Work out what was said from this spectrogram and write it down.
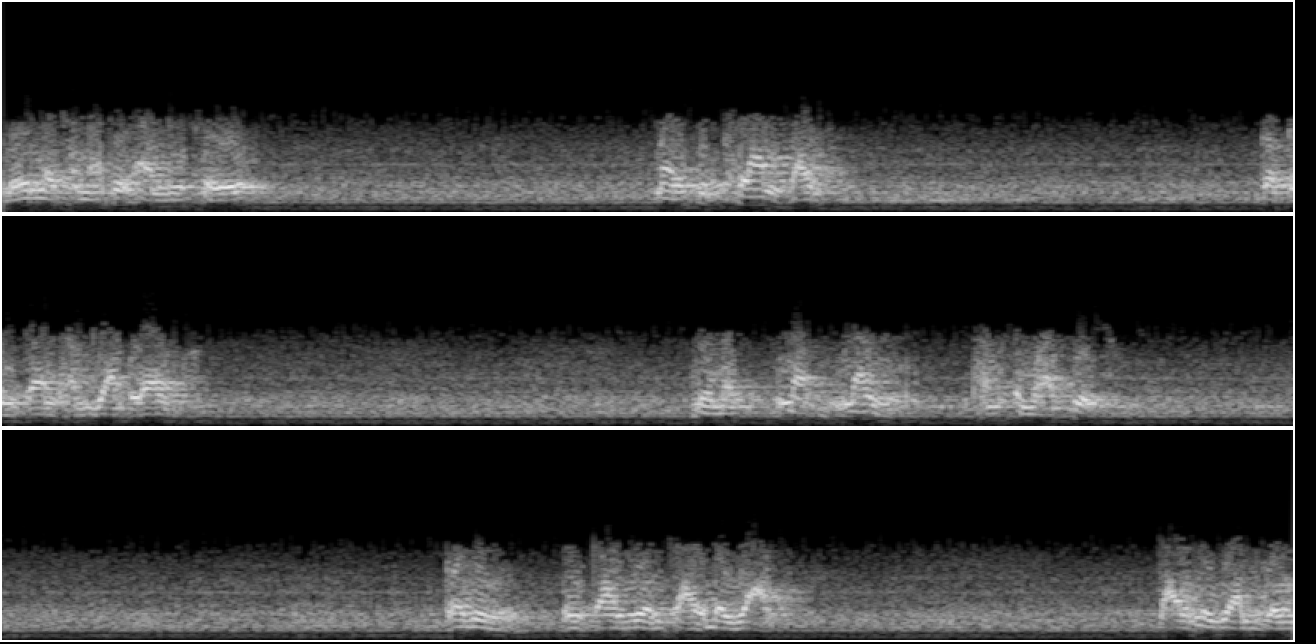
หรือในขณะที่อ่านหนังสือไม่คิดคลานไป ก็เป็นการทำยากแล้ว เมื่อมานั่งนั่งทำสมาธิก็ยิ่งเป็นการเรียนใจได้ยากใจไม่ยันโยง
